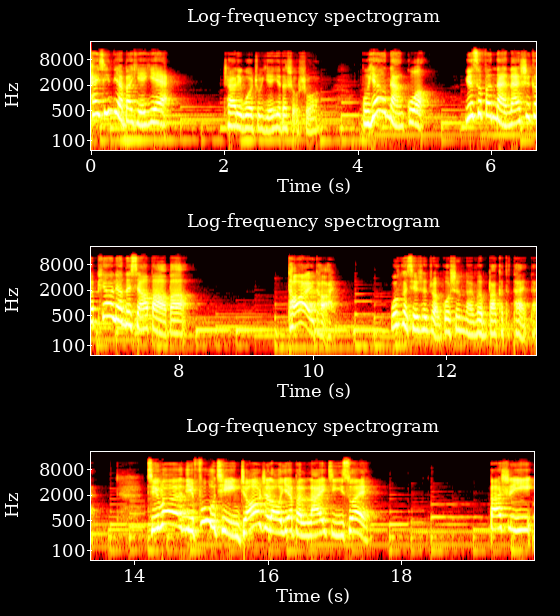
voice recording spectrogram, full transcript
开心点吧，爷爷。”查理握住爷爷的手说：“不要难过，约瑟芬奶奶是个漂亮的小宝宝。”太太，温克先生转过身来问巴克特太太：“请问你父亲乔治老爷本来几岁？”八十一，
